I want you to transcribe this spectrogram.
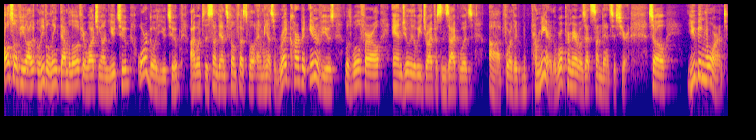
Also, if you I'll leave a link down below if you're watching on YouTube or go to YouTube, I went to the Sundance Film Festival and we had some red carpet interviews with Will Ferrell and Julie Louis Dreyfus and Zach Woods uh, for the premiere. The world premiere was at Sundance this year. So you've been warned.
